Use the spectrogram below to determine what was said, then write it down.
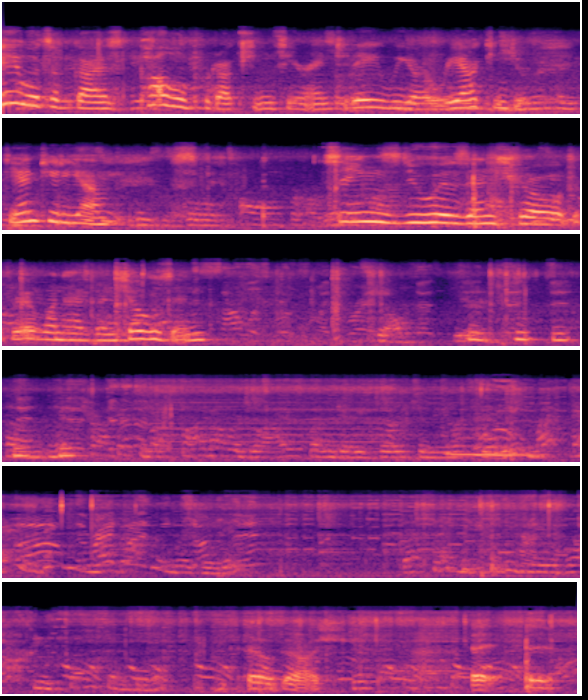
Hey, what's up, guys? Pablo Productions here, and today we are reacting to DanTDM sings do his intro. The red one has been chosen. oh gosh. Uh, uh.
